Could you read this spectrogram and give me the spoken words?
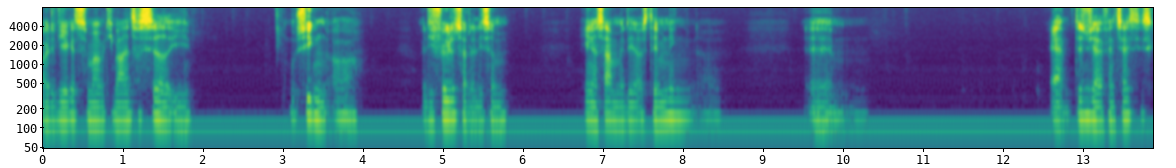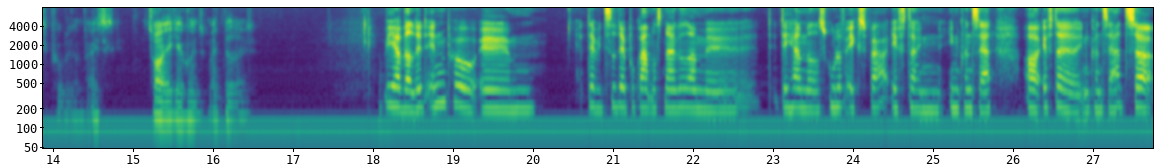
og det virker som om, de er meget interesserede i musikken, og, og de følelser, der ligesom hænger sammen med det, og stemningen. Og, øhm, ja, det synes jeg er fantastisk publikum, faktisk. Jeg tror ikke, jeg kunne ønske mig et bedre et. Vi har været lidt inde på, øh, da vi tidligere i programmet snakkede om øh, det her med School of X før, efter en, en koncert. Og efter en koncert, så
